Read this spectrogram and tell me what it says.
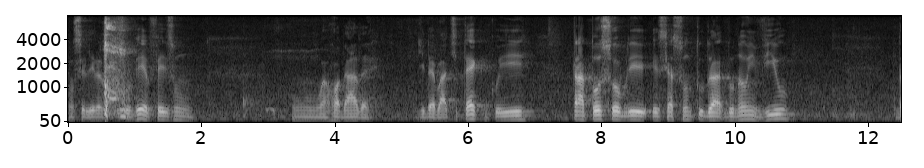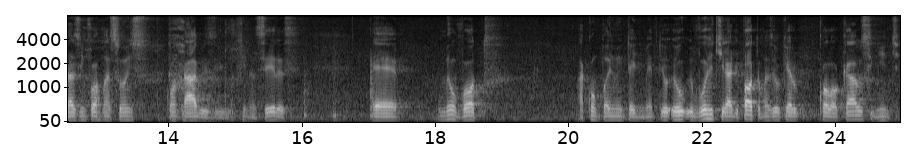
conselheira do governo, fez um, uma rodada de debate técnico e tratou sobre esse assunto da, do não envio das informações contábeis e financeiras. É, o meu voto acompanha o entendimento. Eu, eu, eu vou retirar de pauta, mas eu quero colocar o seguinte,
